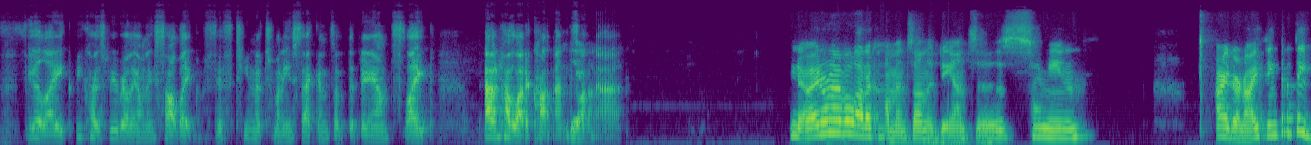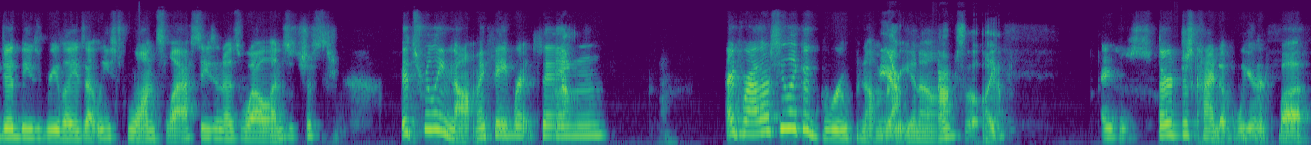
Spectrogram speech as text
feel like because we really only saw like 15 to 20 seconds of the dance, like I don't have a lot of comments Yeah. on that. No, I don't have a lot of comments on the dances. I mean, I don't know. I think that they did these relays at least once last season as well. And it's just, it's really not my favorite thing. I'd rather see like a group number, Yeah, you know? Absolutely. Like, I just, they're just kind of weird. But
